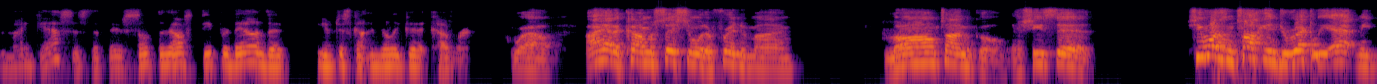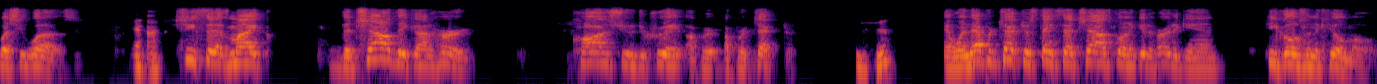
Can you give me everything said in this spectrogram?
My guess is that there's something else deeper down that you've just gotten really good at covering. Wow. I had a conversation with a friend of mine long time ago, and she said, she wasn't talking directly at me, but she was. Yeah. She said, Mike, the child that got hurt caused you to create a, a protector. Mm-hmm. And when that protector thinks that child's going to get hurt again, he goes into kill mode.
